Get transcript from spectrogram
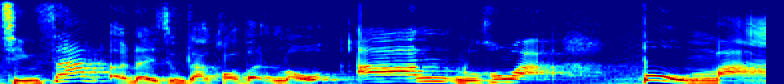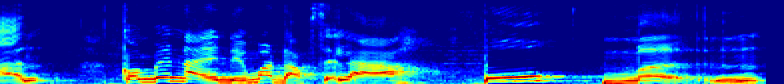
Chính xác, ở đây chúng ta có vận mẫu an đúng không ạ? Mạn. Còn bên này nếu mà đọc sẽ là Pu mẩn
